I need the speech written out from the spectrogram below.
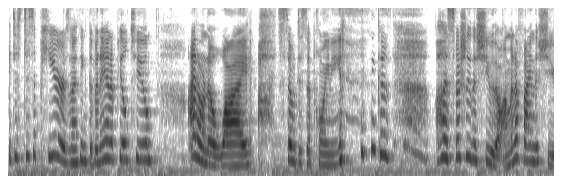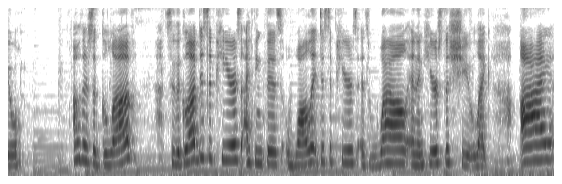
it just disappears, and I think the banana peel too. I don't know why. Oh, it's so disappointing because, oh, especially the shoe though. I'm gonna find the shoe. Oh, there's a glove. See, the glove disappears. I think this wallet disappears as well. And then here's the shoe. Like, I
